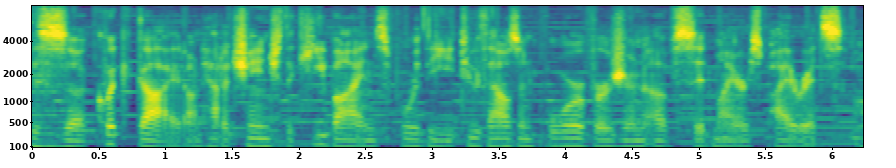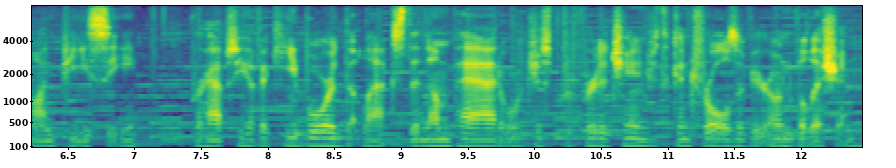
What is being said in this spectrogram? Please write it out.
This is a quick guide on how to change the keybinds for the 2004 version of Sid Meier's Pirates on PC. Perhaps you have a keyboard that lacks the numpad or just prefer to change the controls of your own volition.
